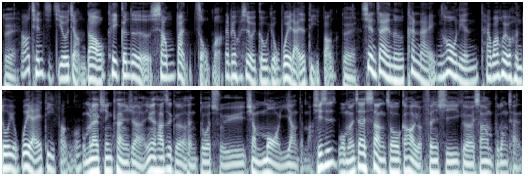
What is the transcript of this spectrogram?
对然后前几集有讲到，可以跟着商办走嘛，那边会是有一个有未来的地方。对，现在呢，看来明后年台湾会有很多有未来的地方哦。我们来先看一下啦，因为它这个很多属于像 mall 一样的嘛。其实我们在上周刚好有分析一个商用不动产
